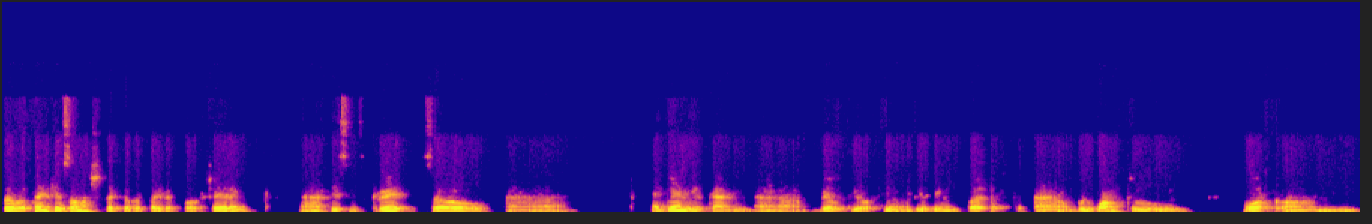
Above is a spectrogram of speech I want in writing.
So thank you so much, Dr. Rufida, for sharing. Uh, this is great. So uh, again, you can uh, build your team if you think, but uh, we want to work on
